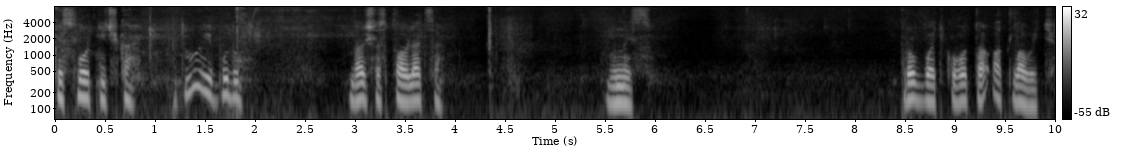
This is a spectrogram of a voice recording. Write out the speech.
кислотничка. Ну і буду далі сплавлятися вниз. Пробувати кого-то отловити.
